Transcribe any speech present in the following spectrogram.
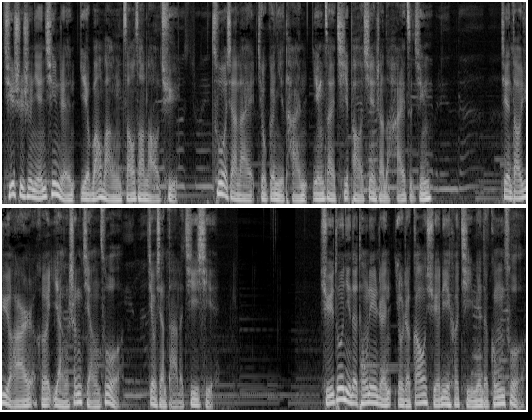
即使是年轻人，也往往早早老去，坐下来就跟你谈赢在起跑线上的孩子经，见到育儿和养生讲座就像打了鸡血。许多你的同龄人有着高学历和体面的工作，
